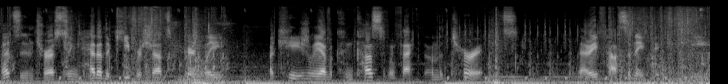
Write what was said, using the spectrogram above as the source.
That's interesting. Head of the Keeper shots apparently occasionally have a concussive effect on the turrets. Very fascinating indeed.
